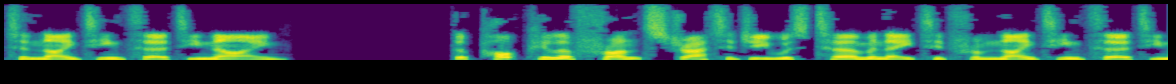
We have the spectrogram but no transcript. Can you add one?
to 1939. The Popular Front strategy was terminated from 1939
